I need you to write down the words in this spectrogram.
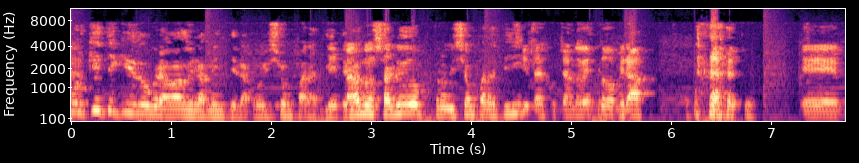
¿Por qué te quedó grabado en la mente la provisión para ti? Te mando un saludo, provisión para Si ti. estás escuchando esto, mirá. Eh,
